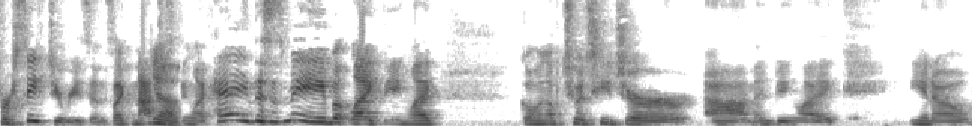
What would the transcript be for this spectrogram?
for safety reasons, like not yeah. just being like, "Hey, this is me," but like being like going up to a teacher um, and being like, you know,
